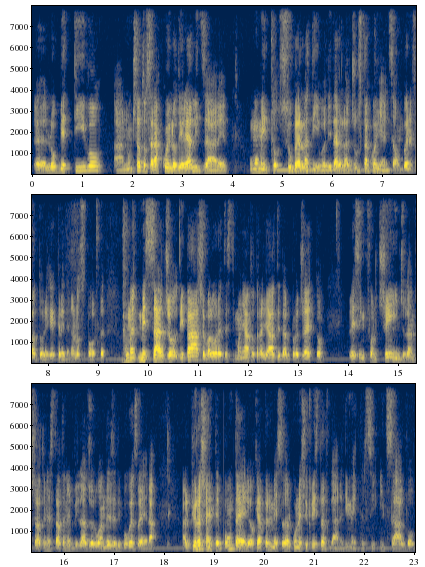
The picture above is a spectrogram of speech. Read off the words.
Eh, l'obiettivo ha annunciato sarà quello di realizzare un momento superlativo e di dare la giusta accoglienza a un benefattore che crede nello sport come messaggio di pace, valore testimoniato tra gli altri dal progetto Racing for Change lanciato in estate nel villaggio ruandese di Bugasera, al più recente ponte aereo che ha permesso ad alcune cicliste afghane di mettersi in salvo.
